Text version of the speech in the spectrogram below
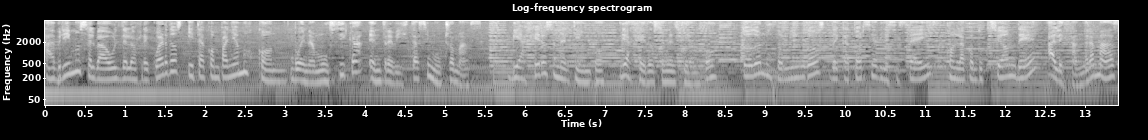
Abrimos el baúl de los recuerdos y te acompañamos con buena música, entrevistas y mucho más. Viajeros en el tiempo. Viajeros en el tiempo. Todos los domingos de 14 a 16 con la conducción de Alejandra Más,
